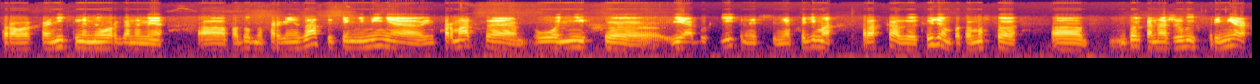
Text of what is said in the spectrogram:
правоохранительными органами а, подобных организаций, тем не менее информация о них э, и об их деятельности необходимо рассказывать людям, потому что а, только на живых примерах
